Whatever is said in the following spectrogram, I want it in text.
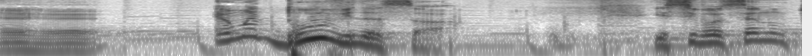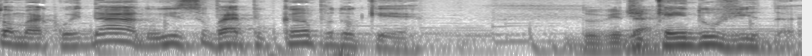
Uhum. É uma dúvida só. E se você não tomar cuidado, isso vai para o campo do quê? Duvidar. De quem duvida.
